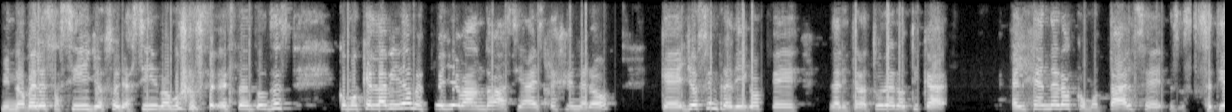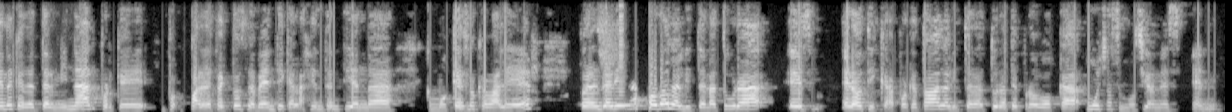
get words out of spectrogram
mi novela es así, yo soy así, vamos a hacer esto. Entonces, como que la vida me fue llevando hacia este género, que yo siempre digo que la literatura erótica, el género como tal se, se tiene que determinar porque para efectos de venta y que la gente entienda como qué es lo que va a leer, pero en realidad toda la literatura es erótica, porque toda la literatura te provoca muchas emociones, en,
